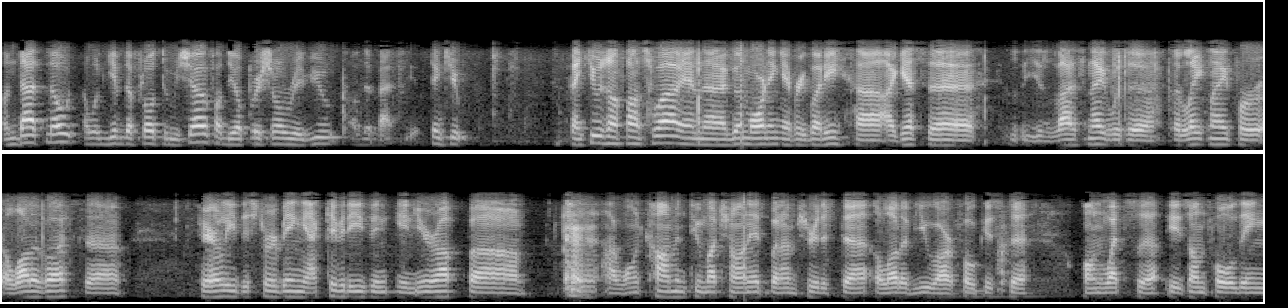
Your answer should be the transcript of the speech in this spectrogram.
On that note, I will give the floor to Michel for the operational review of the past year. Thank you. Thank you, Jean-François, and uh, good morning, everybody. Uh, I guess uh, last night was a late night for a lot of us. Fairly disturbing activities in Europe. I won't comment too much on it, but I'm sure that a lot of you are focused on what is unfolding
